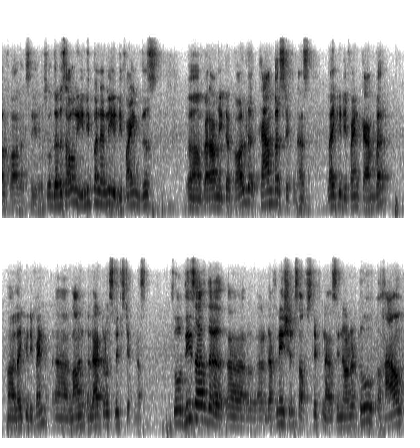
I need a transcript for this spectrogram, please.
alpha that's 0 so that is how independently you define this uh, parameter called camber stiffness like you define camber uh, like you define uh, lateral slip stiffness. So these are the uh, definitions of stiffness in order to have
